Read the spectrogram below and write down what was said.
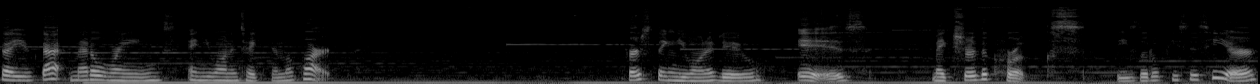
So you've got metal rings and you want to take them apart. First thing you want to do is make sure the crooks, these little pieces here,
